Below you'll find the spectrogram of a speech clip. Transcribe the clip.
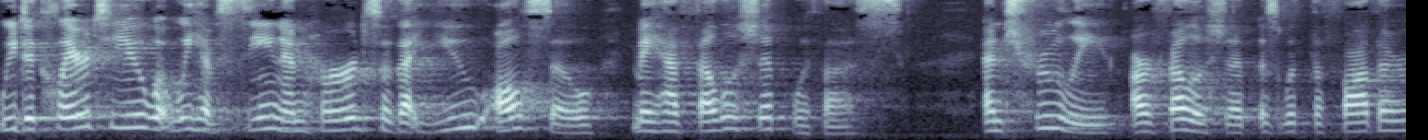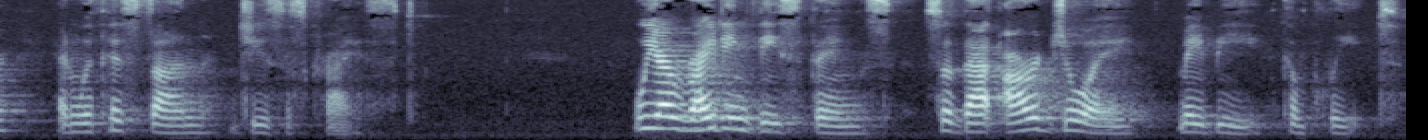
We declare to you what we have seen and heard so that you also may have fellowship with us. And truly, our fellowship is with the Father and with his Son, Jesus Christ. We are writing these things so that our joy may be complete.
